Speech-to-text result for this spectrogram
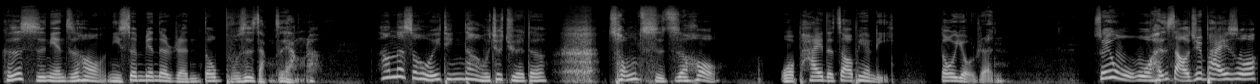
可是十年之后你身边的人都不是长这样了。然后那时候我一听到，我就觉得，从此之后我拍的照片里都有人。所以我，我我很少去拍说，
